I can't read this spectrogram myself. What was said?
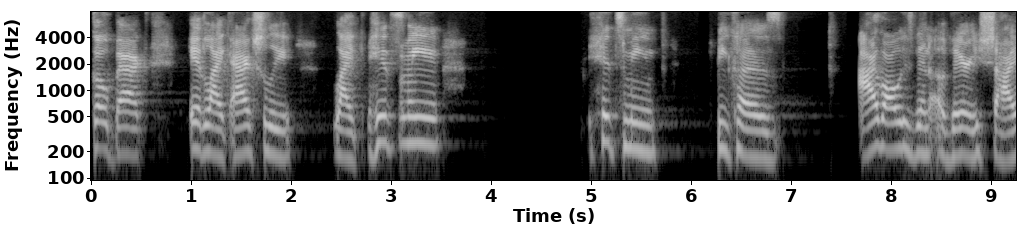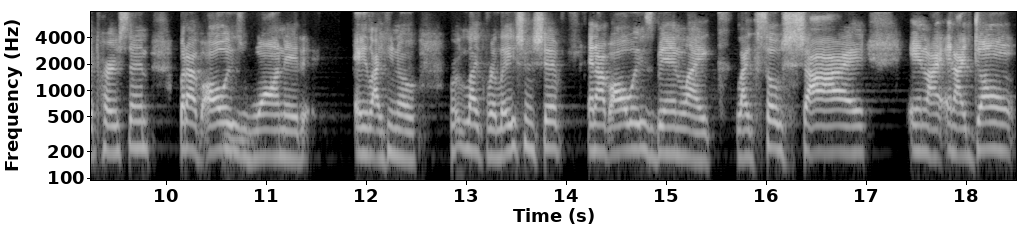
go back, it like actually like hits me, hits me because I've always been a very shy person, but I've always mm. wanted a like you know like relationship and i've always been like like so shy and i and i don't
